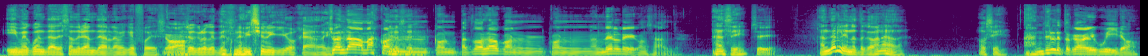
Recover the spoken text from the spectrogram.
Y me cuenta de Sandro y Anderle, a ver qué fue eso. No. Yo creo que tengo una visión equivocada. Yo andaba más con, No sé. con para todos lados con, con Anderle que con Sandro. Ah, sí. Sí. Anderle no tocaba nada. ¿O sí? A Anderle tocaba el guiro.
